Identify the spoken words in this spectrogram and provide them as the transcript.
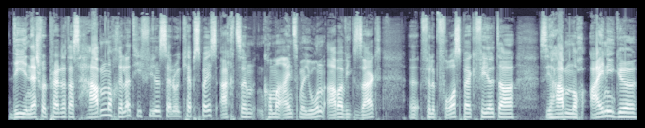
Die Nashville Predators haben noch relativ viel Salary Cap Space, 18,1 Millionen, aber wie gesagt, äh, Philipp Forsberg fehlt da. Sie haben noch einige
